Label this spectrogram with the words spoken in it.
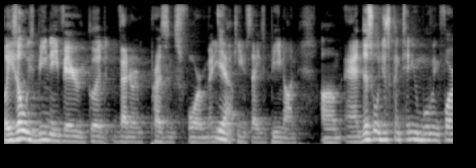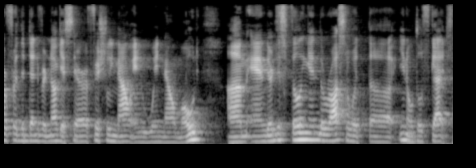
but he's always been a very good veteran presence for many Yeah. of the teams that he's been on. Um, and this will just continue moving forward for the Denver Nuggets. They're officially now in win now mode, um, and they're just filling in the roster with uh, you know those guys.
